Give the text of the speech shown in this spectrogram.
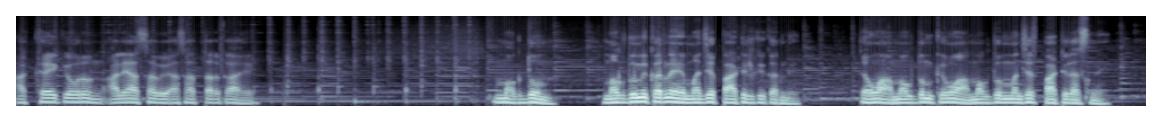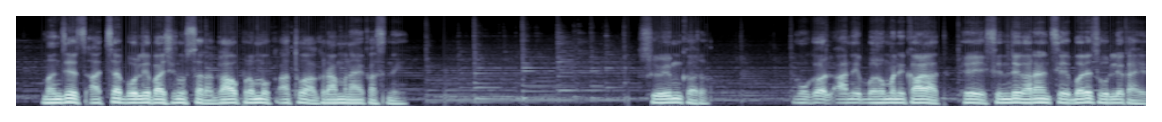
आख्यायिकेवरून आले असावे असा तर्क आहे. मगदूम मगदुमी करणे म्हणजे पाटीलकी करणे. तेव्हा मगदूम किंवा मगदूम म्हणजेच पाटील असणे. म्हणजेच आजच्या बोलीभाषेनुसार गाव प्रमुख अथवा ग्रामनायक असणे. शिळीमकर मुघल आणि बहमनी काळात हे शिंदे घराण्याचे बरेच उल्लेख आहेत.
